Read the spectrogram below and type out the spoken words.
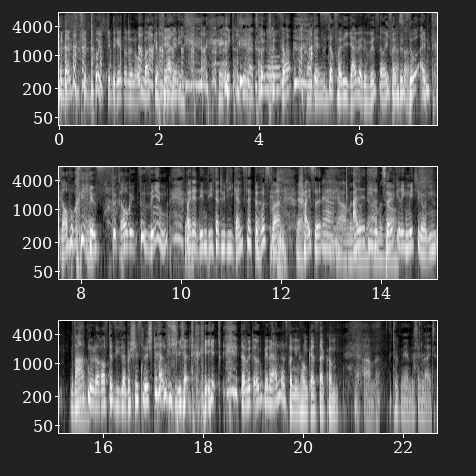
Und dann sind sie durchgedreht und in Ohnmacht Der gefallen. ich. Der dickliche Und Latino. das war, jetzt ist doch völlig egal, wer du bist, aber ich fand so. das so ein trauriges, traurig zu sehen, weil der dem sich natürlich die ganze Zeit bewusst war, Ja. scheiße, Ja. Der arme Sohn, all der diese zwölfjährigen Mädchen unten warten nur darauf, dass dieser beschissene Stern sich wieder dreht, damit irgendwer anders von den Honkers da kommt. Der Arme. Der tut mir ein bisschen leid.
